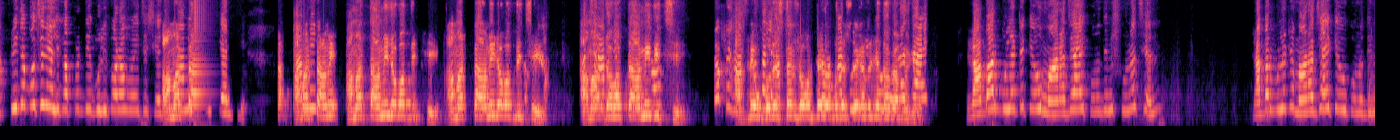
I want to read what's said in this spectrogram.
আপনি তো বলছেন হেলিকপ্টার দিয়ে গুলি করা হয়েছে আমি আমারটা-। আমারটা আমি আমারটা আমি জবাব দিচ্ছি। আমারটা আমি জবাব দিচ্ছি। আচ্ছা, আমার জবাবটা আমি দিচ্ছি। আপনি উপদেষ্টার জবাব চাইলে উপদেষ্টার কাছে যেতে হবে আপনাকে? রাবার বুলেটে কেউ মারা যায় কোনোদিন শুনেছেন? রাবার বুলেটে মারা যায় কেউ কোনোদিন?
